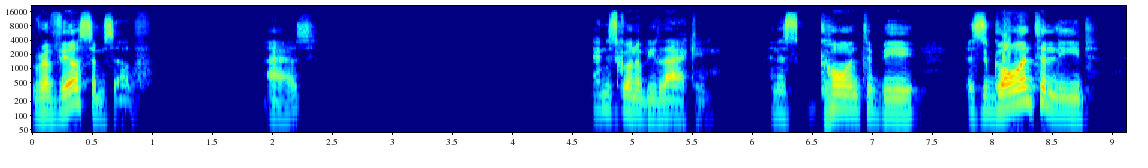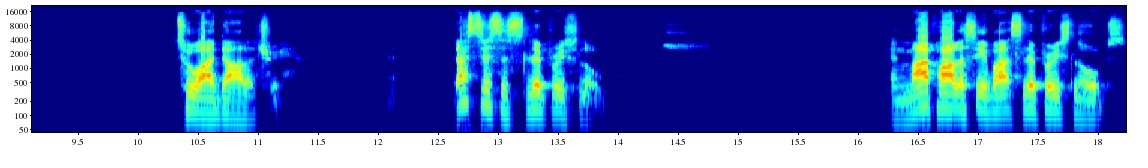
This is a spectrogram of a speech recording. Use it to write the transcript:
reveals Himself as, then it's going to be lacking. And it's going to be, it's going to lead to idolatry. That's just a slippery slope. And my policy about slippery slopes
